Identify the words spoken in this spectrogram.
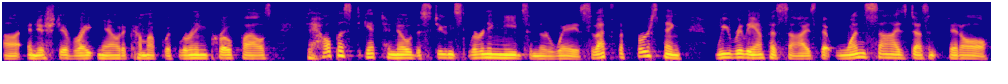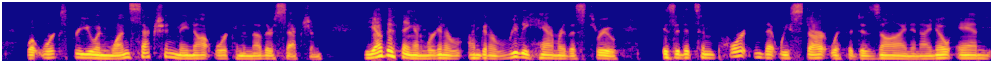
uh, initiative right now to come up with learning profiles to help us to get to know the students' learning needs and their ways. So that's the first thing we really emphasize that one size doesn't fit all. What works for you in one section may not work in another section. The other thing, and we're gonna, I'm gonna really hammer this through, is that it's important that we start with the design. And I know, Anne,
